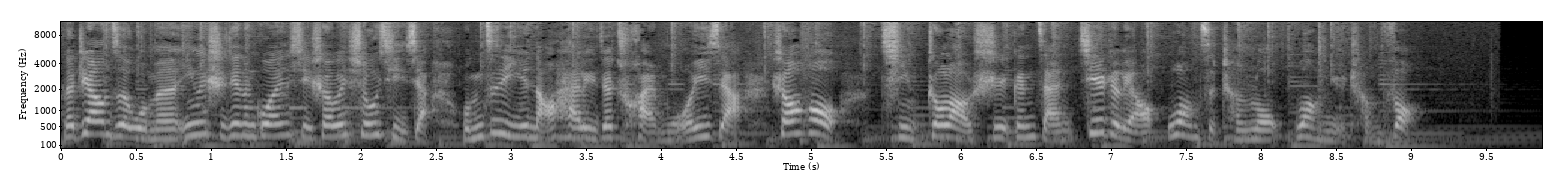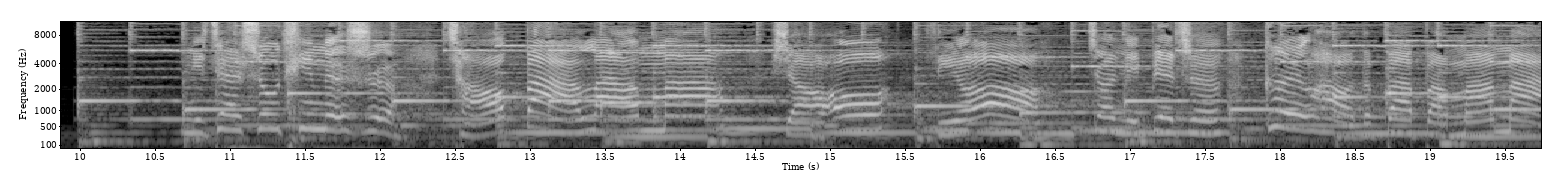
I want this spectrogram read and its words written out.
那这样子，我们因为时间的关系，稍微休息一下，我们自己脑海里再揣摩一下，稍后请周老师跟咱接着聊望子成龙，望女成凤。你在收听的是《乔爸拉妈》，小欧零二，叫你变成更好的爸爸妈妈。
